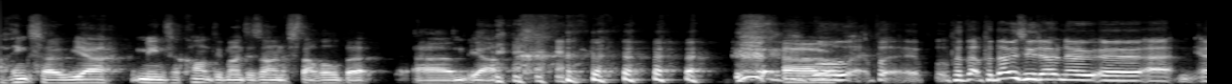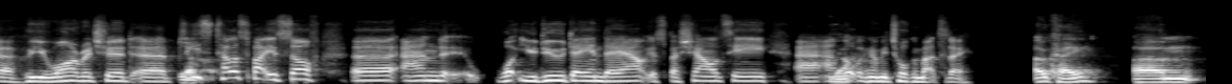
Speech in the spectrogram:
I think so. Yeah, it means I can't do my designer stubble, but um, yeah. um, well, for, for, the, for, those who don't know uh, uh, uh who you are, Richard, uh, please yeah. tell us about yourself uh, and what you do day in day out, your specialty, uh, and yeah. what we're going to be talking about today. Okay, um,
